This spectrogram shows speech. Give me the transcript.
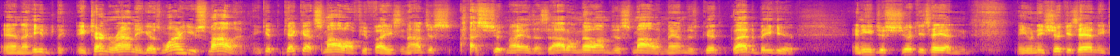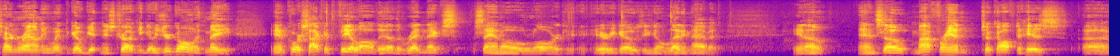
and uh, he he turned around and he goes, "Why are you smiling? You get get that smile off your face." And I just I shook my head. I said, "I don't know. I'm just smiling, man. I'm just good, glad to be here." And he just shook his head and he, when he shook his head and he turned around and he went to go get in his truck, he goes, "You're going with me." And of course, I could feel all the other rednecks saying, "Oh Lord, here he goes. He's going to let him have it," you know. and so my friend took off to his uh,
